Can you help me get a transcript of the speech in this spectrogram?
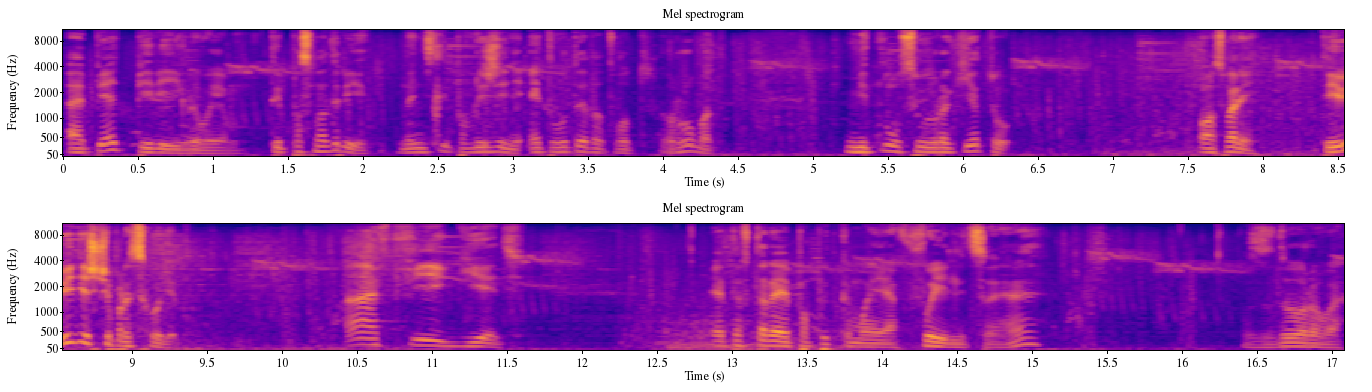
Опять переигрываем Ты посмотри, нанесли повреждения Это вот этот вот робот Метнул свою ракету О, смотри Ты видишь, что происходит? Офигеть это вторая попытка моя фейлится, а? Здорово.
